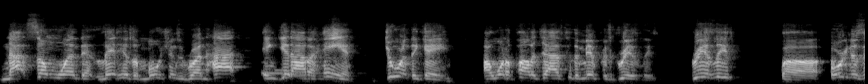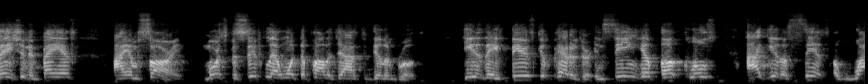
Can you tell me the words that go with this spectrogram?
not someone that let his emotions run high and get out of hand during the game. I want to apologize to the Memphis Grizzlies. Grizzlies uh, organization and fans, I am sorry. More specifically, I want to apologize to Dillon Brooks. He is a fierce competitor, and seeing him up close, I get a sense of why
